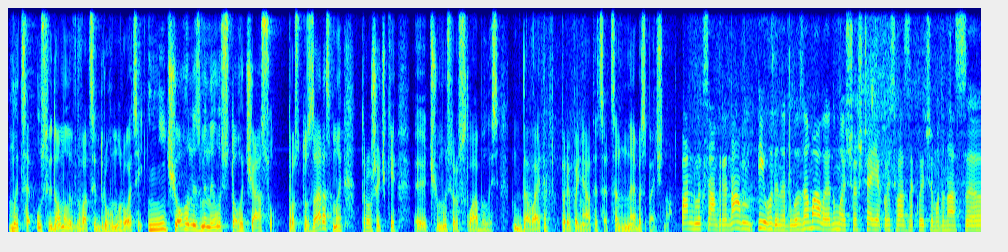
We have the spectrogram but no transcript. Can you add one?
Ми це усвідомили в 22-му році. І нічого не змінилось з того часу. Просто зараз ми трошечки е, чомусь розслабились. Давайте припиняти це. Це небезпечно. Пане Олександре, нам півгодини було замало. Я думаю, що ще якось вас закличемо до нас е,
